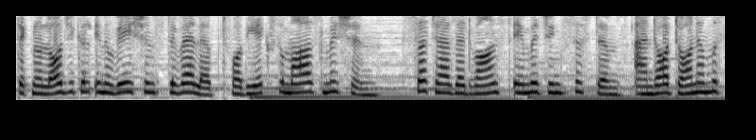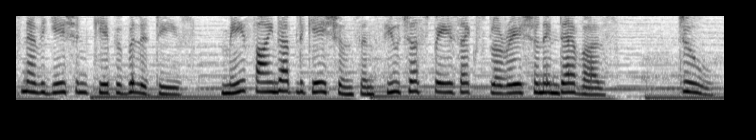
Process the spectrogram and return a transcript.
Technological innovations developed for the ExoMars mission, such as advanced imaging systems and autonomous navigation capabilities, may find applications in future space exploration endeavors. 2.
